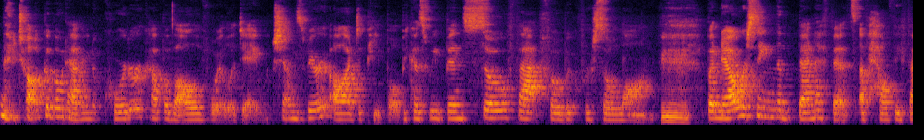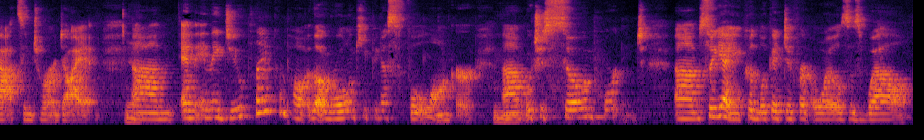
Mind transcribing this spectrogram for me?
they talk about having a quarter cup of olive oil a day, which sounds very odd to people because we've been so fat phobic for so long. Mm, But now we're seeing the benefits of healthy fats into our diet. Yeah. Um, and, and they do play a, component, a role in keeping us full longer, um, which is so important. Um, so, yeah, you could look at different oils as well.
